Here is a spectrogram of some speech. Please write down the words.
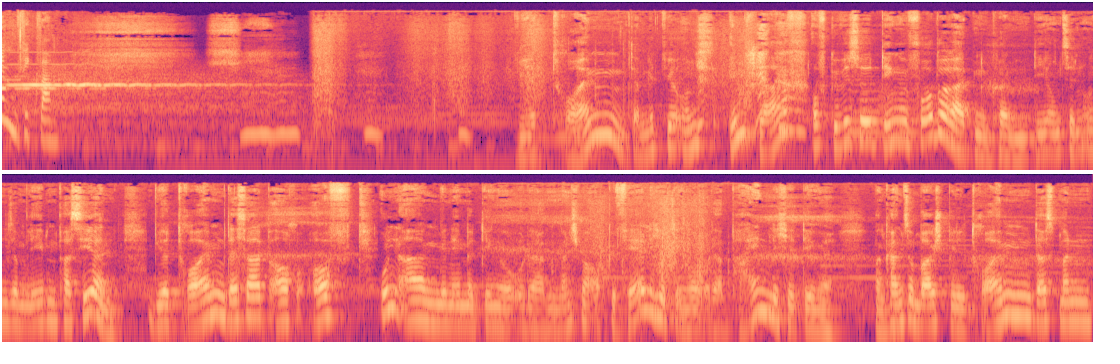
dem Wigwam. Wir träumen, damit wir uns im Schlaf auf gewisse Dinge vorbereiten können, die uns in unserem Leben passieren. Wir träumen deshalb auch oft unangenehme Dinge oder manchmal auch gefährliche Dinge oder peinliche Dinge. Man kann zum Beispiel träumen, dass man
